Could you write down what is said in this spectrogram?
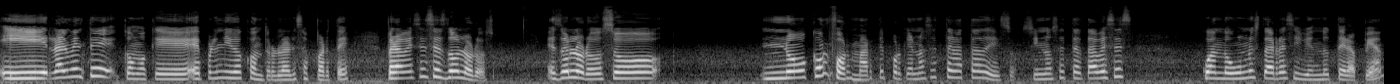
Y realmente como que he aprendido a controlar esa parte, pero a veces es doloroso. Es doloroso no conformarte porque no se trata de eso, sino se trata a veces cuando uno está recibiendo terapia,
